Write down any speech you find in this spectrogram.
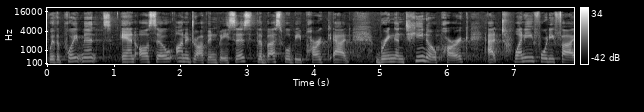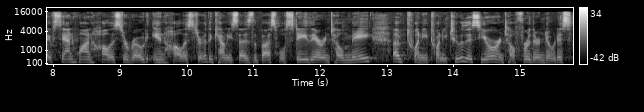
with appointments and also on a drop-in basis. The bus will be parked at Brigantino Park at 2045 San Juan Hollister Road in Hollister. The county says the bus will stay there until May of 2022 this year or until further notice.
